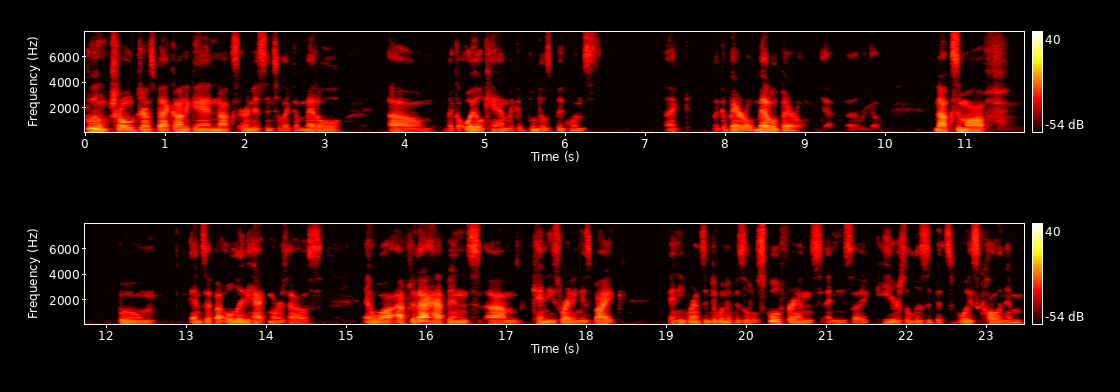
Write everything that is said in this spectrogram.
boom, Troll jumps back on again, knocks Ernest into like a metal, um, like an oil can, like a, one of those big ones, like like a barrel, metal barrel. Yeah, there we go. Knocks him off. Boom. Ends up at old lady Hackmore's house. And while after that happens, um, Kenny's riding his bike, and he runs into one of his little school friends, and he's like, hears Elizabeth's voice calling him,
